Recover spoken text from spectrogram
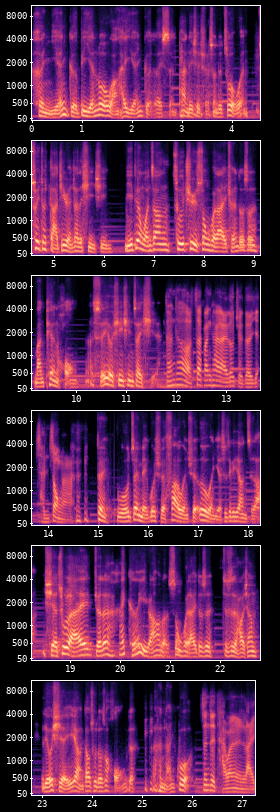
很严格，比阎罗王还严格的来审判那些学生的作文，所以就打击人家的信心。你一篇文章出去送回来，全都是满片红，谁有信心再写？真的，再翻开来都觉得沉重啊。对，我在美国学法文、学俄文也是这个样子啊，写出来觉得还可以，然后呢送回来都是就是好像。流血一样，到处都是红的，很难过。针对台湾人来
